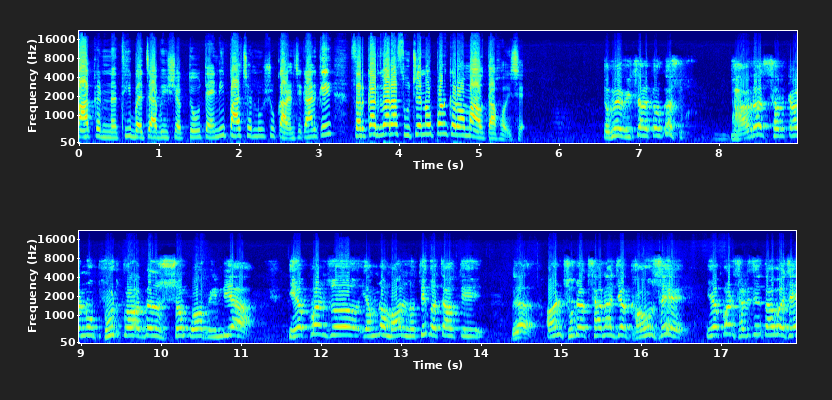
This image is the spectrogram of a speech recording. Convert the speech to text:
પાક નથી બચાવી શકતો? તેની પાછળનું શું કારણ છે? કારણ કે સરકાર દ્વારા સૂચનો પણ કરવામાં આવતા હોય છે. તમે વિચાર કરો કે ભારત સરકારનું ફૂડ કોર્પોરેશન ઓફ ઇન્ડિયા એ પણ જો એમનો માલ નથી બચાવતી અન્ન સુરક્ષાના જે ઘઉં છે, એ પણ સડી જતા હોય છે,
